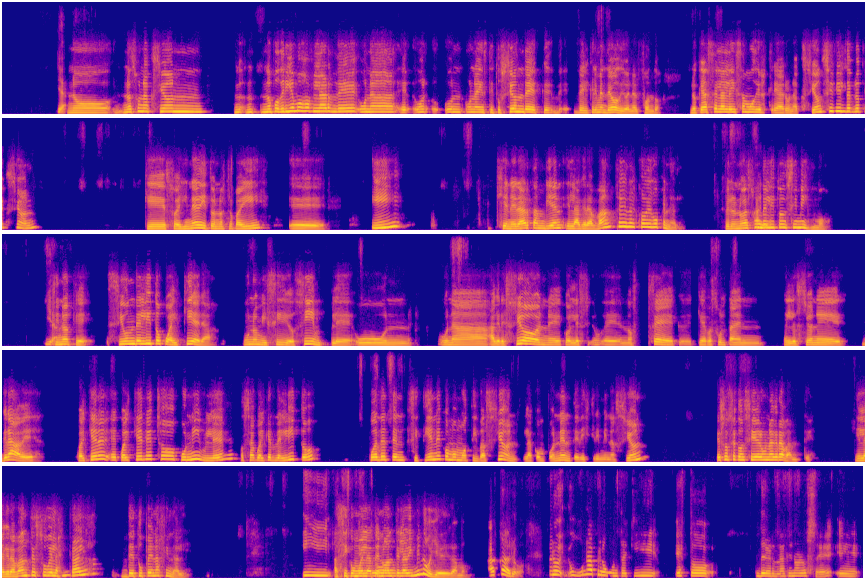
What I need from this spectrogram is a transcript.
ya No, no es una acción, no, podríamos hablar de una, eh, una institución de, del crimen de odio en el fondo. Lo que hace la ley Samudio es crear una acción civil de protección, que eso es inédito en nuestro país, eh, y generar también el agravante en el Código Penal, pero no es un ah, delito en sí mismo, sino que si un delito cualquiera, un homicidio simple, una agresión, eh, con eh, no sé, que, resulta en, lesiones graves, cualquier, eh, cualquier hecho punible, o sea, cualquier delito, puede si tiene como motivación la componente discriminación, eso se considera un agravante. Y el agravante sube la escala de tu pena final. Y Así como el atenuante la disminuye, digamos. Ah, claro. Pero una pregunta aquí, esto de verdad que no lo sé. Eh,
